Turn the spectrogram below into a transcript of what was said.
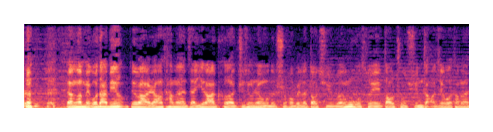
两个美国大兵，对吧？然后他们在伊拉克执行任务的时候，为了盗取文物，所以到处寻找。结果他们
